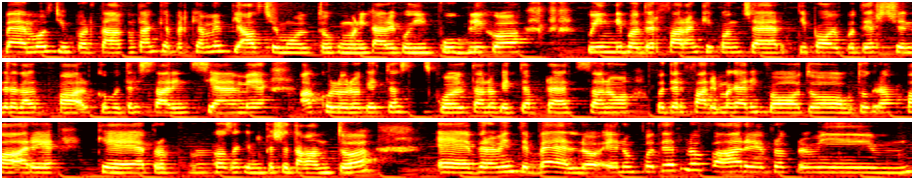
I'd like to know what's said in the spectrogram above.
Beh, è molto importante anche perché a me piace molto comunicare con il pubblico, quindi poter fare anche concerti, poi poter scendere dal palco, poter stare insieme a coloro che ti ascoltano, che ti apprezzano, poter fare magari foto, autografare, che è proprio una cosa che mi piace tanto. È veramente bello e non poterlo fare proprio mi,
